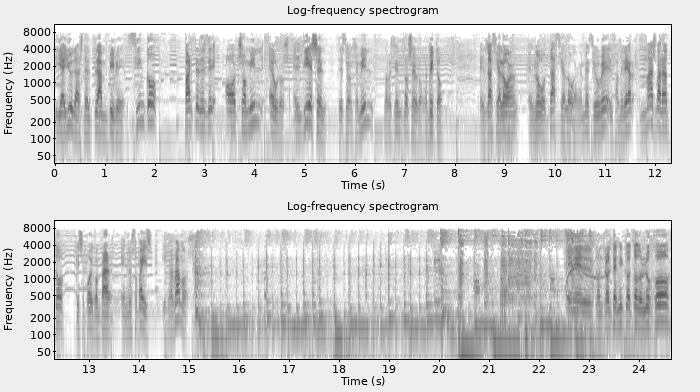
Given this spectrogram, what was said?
y ayudas del plan PIBE 5 parte desde 8.000 euros. El diésel desde 11.900 euros. Repito, el Dacia Logan, el nuevo Dacia Logan MCV, el familiar más barato que se puede comprar en nuestro país. Y nos vamos. En el control técnico todo un lujo.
